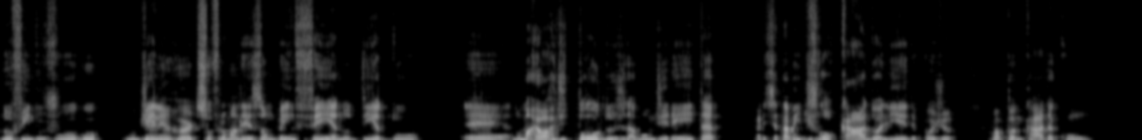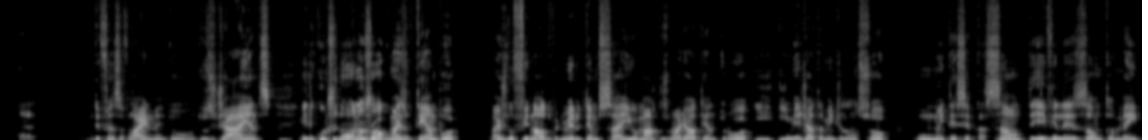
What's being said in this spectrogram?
no fim do jogo. O Jalen Hurts sofreu uma lesão bem feia no dedo, é, no maior de todos da mão direita. Parecia estar bem deslocado ali depois de uma pancada com é, defensive lineman do, dos Giants. Ele continuou no jogo mais um tempo, mas no final do primeiro tempo saiu. Marcos Mariota entrou e imediatamente lançou uma interceptação. Teve lesão também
